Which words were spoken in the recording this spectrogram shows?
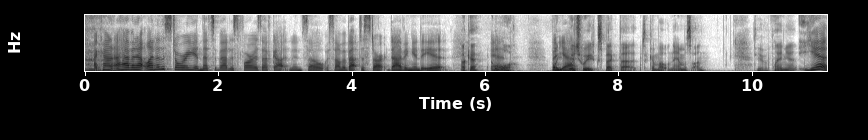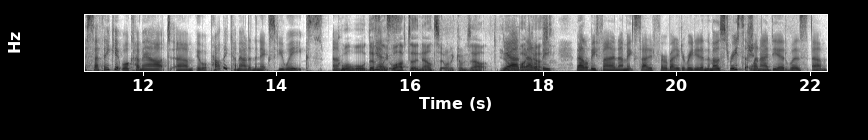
I kind of I have an outline of the story, and that's about as far as I've gotten. And so so I'm about to start diving into it. Okay, And- cool. but when, yeah. should we expect that to come out on Amazon? Do you have a plan yet? Yes, I think it will come out. Um, it will probably come out in the next few weeks. Um, Cool. We'll definitely yes. we'll have to announce it when it comes out. you know, yeah, that'll be that'll be fun. I'm excited for everybody to read it. And the most recent one I did was um,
